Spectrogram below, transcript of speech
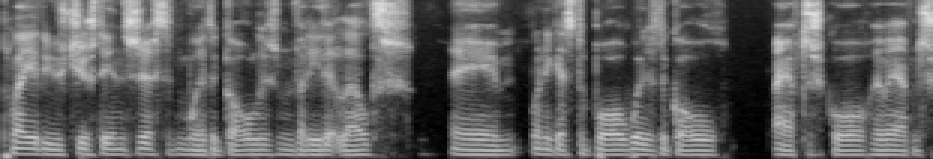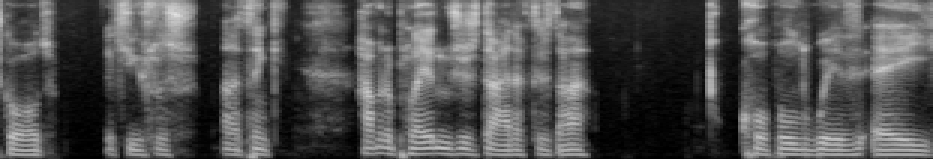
player who's just interested in where the goal is and very little else. Um, when he gets the ball, where's the goal? I have to score. If I haven't scored, it's useless. And I think having a player who's as direct as that, coupled with a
